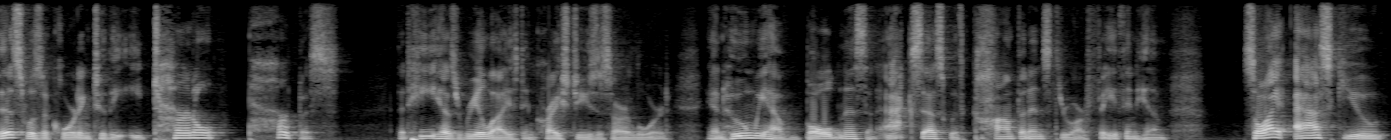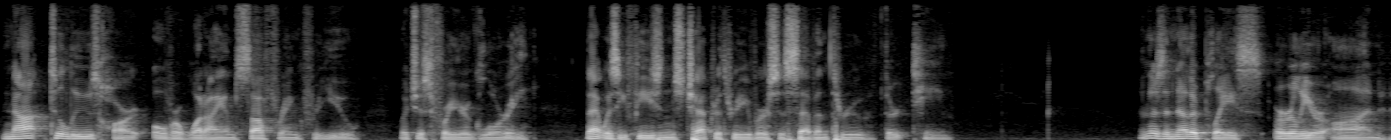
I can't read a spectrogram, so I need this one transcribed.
this was according to the eternal purpose that he has realized in Christ Jesus our Lord, in whom we have boldness and access with confidence through our faith in him. So I ask you not to lose heart over what I am suffering for you, which is for your glory. That was Ephesians chapter 3, verses 7 through 13. And there's another place earlier on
